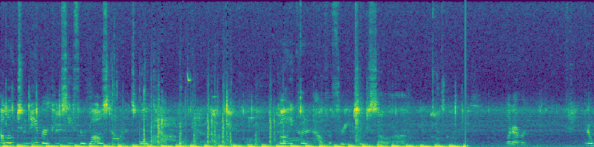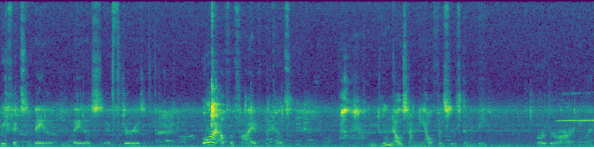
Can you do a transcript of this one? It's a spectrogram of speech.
Hello to neighbor can see through walls now and it's bullcrap. Well, he could in Alpha 3 too, so, uh, whatever. It'll be fixed in beta, in the betas, if there is. Or Alpha 5, because who knows how many alphas there's gonna be. Or there are, anyway.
